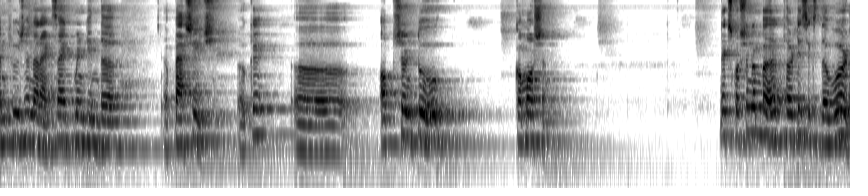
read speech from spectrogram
confusion or excitement in the passage passage. Okay. Two commotion next question number question six 36. Word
